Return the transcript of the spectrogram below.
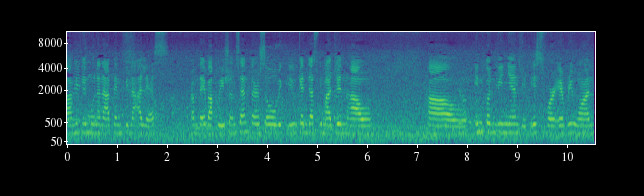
um, hindi muna natin pinaalis from the evacuation center. So we, you can just imagine how how inconvenient it is for everyone.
